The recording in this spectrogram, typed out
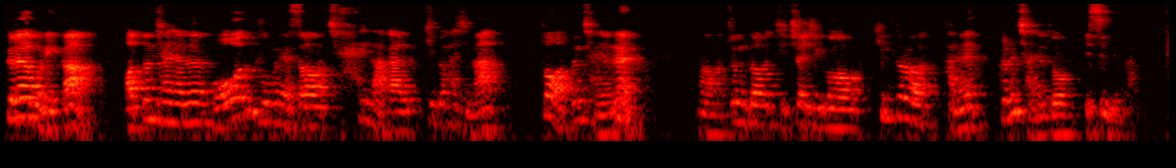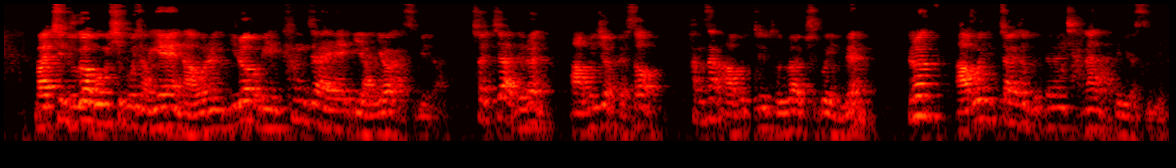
그러다 보니까 어떤 자녀는 모든 부분에서 잘 나가기도 하지만 또 어떤 자녀는 어, 좀 더 뒤처지고 힘들어하는 그런 자녀도 있습니다. 마치 누가복음 15장에 나오는 잃어버린 탕자의 이야기와 같습니다. 첫째 아들은 아버지 옆에서 항상 아버지를 돌봐주고 있는 그런 아버지 입장에서부터는 장한 아들이었습니다.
